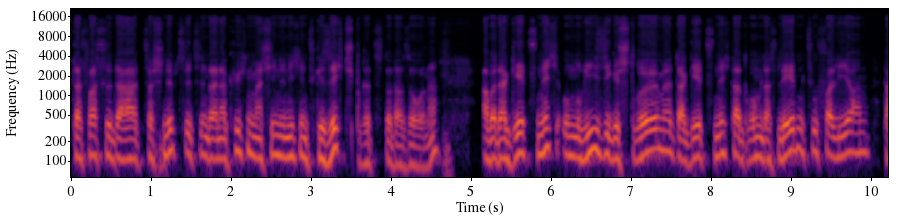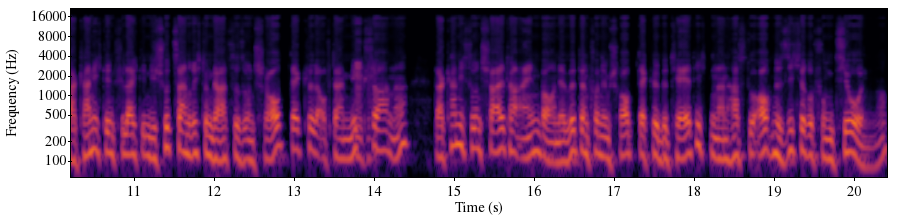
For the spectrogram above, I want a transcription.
das, was du da zerschnipselst in deiner Küchenmaschine, nicht ins Gesicht spritzt oder so. Ne? Aber da geht es nicht um riesige Ströme, da geht es nicht darum, das Leben zu verlieren. Da kann ich den vielleicht in die Schutzeinrichtung, da hast du so einen Schraubdeckel auf deinem mhm. Mixer, mhm. ne? da kann ich so einen Schalter einbauen. Der wird dann von dem Schraubdeckel betätigt und dann hast du auch eine sichere Funktion. Ne?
